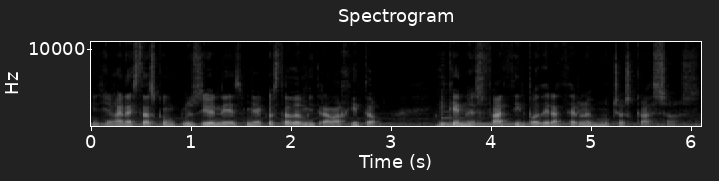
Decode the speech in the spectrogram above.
que llegar a estas conclusiones me ha costado mi trabajito y que no es fácil poder hacerlo en muchos casos.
